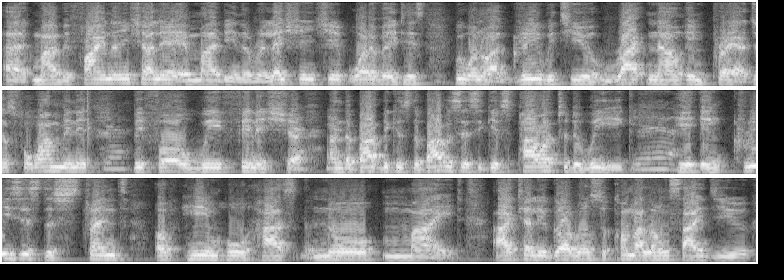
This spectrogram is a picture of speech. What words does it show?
Uh, it might be financially, it might be in a relationship, whatever it is. We want to agree with you right now in prayer, just for one minute Yeah. before we finish. Yeah, And the Bible, because the Bible says He gives power to the weak. He increases the strength of him who has no might. I tell you, God wants to come alongside you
